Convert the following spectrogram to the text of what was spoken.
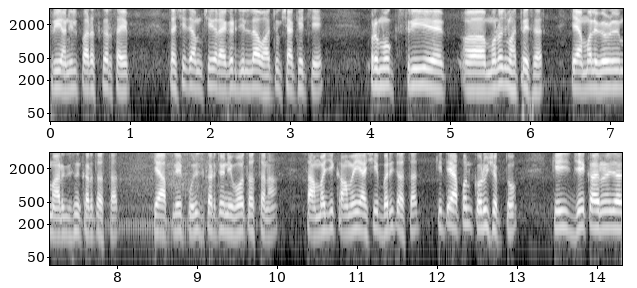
श्री अनिल पारसकर साहेब तसेच आमचे रायगड जिल्हा वाहतूक शाखेचे प्रमुख श्री मनोज म्हात्रे सर हे आम्हाला वेळोवेळी मार्गदर्शन करत असतात. की आपले पोलीस कर्तव्य निभावत असताना सामाजिक कामंही अशी बरीच असतात की ते आपण करू शकतो की जे करण्या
